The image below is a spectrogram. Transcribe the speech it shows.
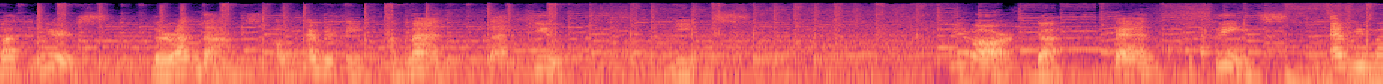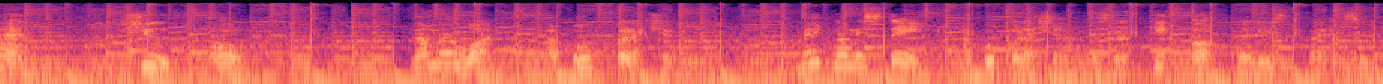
But here's the rundowns of everything a man like you needs. Here are the 10 things every man should own. Number 1. A book collection. Make no mistake, a book collection does not kick off the list by accident.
